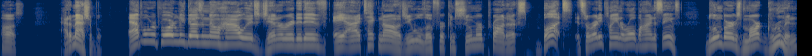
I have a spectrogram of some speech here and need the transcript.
Pause. At a Mashable. Apple reportedly doesn't know how its generative AI technology will look for consumer products, but it's already playing a role behind the scenes. Bloomberg's Mark Gurman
